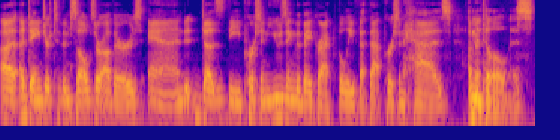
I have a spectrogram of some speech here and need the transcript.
uh, a danger to themselves or others, and does the person using the Baker Act believe that that person has a mental illness?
